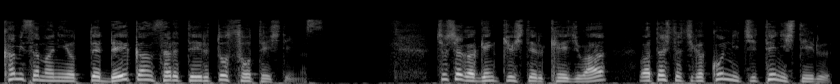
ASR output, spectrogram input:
神様によって霊感されていると想定しています。著者が言及している啓示は、私たちが今日手にしている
